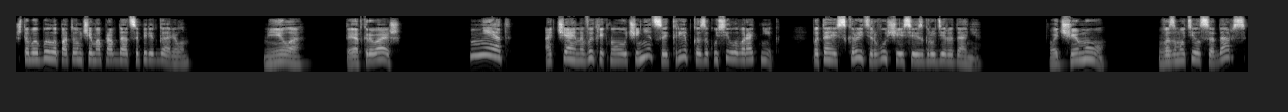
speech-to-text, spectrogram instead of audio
чтобы было потом чем оправдаться перед Гарилом. «Мила, ты открываешь?» «Нет!» — отчаянно выкрикнула ученица и крепко закусила воротник, пытаясь скрыть рвущееся из груди рыдание. «Почему?» — возмутился Дарс,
